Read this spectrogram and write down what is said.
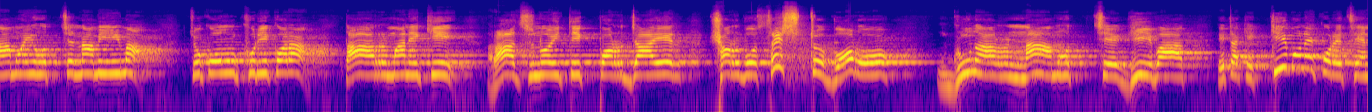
নামই হচ্ছে নামিমা চুকলখুরি করা। তার মানে কি? রাজনৈতিক পর্যায়ের সর্বশ্রেষ্ঠ বড় গুনার নাম হচ্ছে গিবাদ। এটাকে কি মনে করেছেন?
